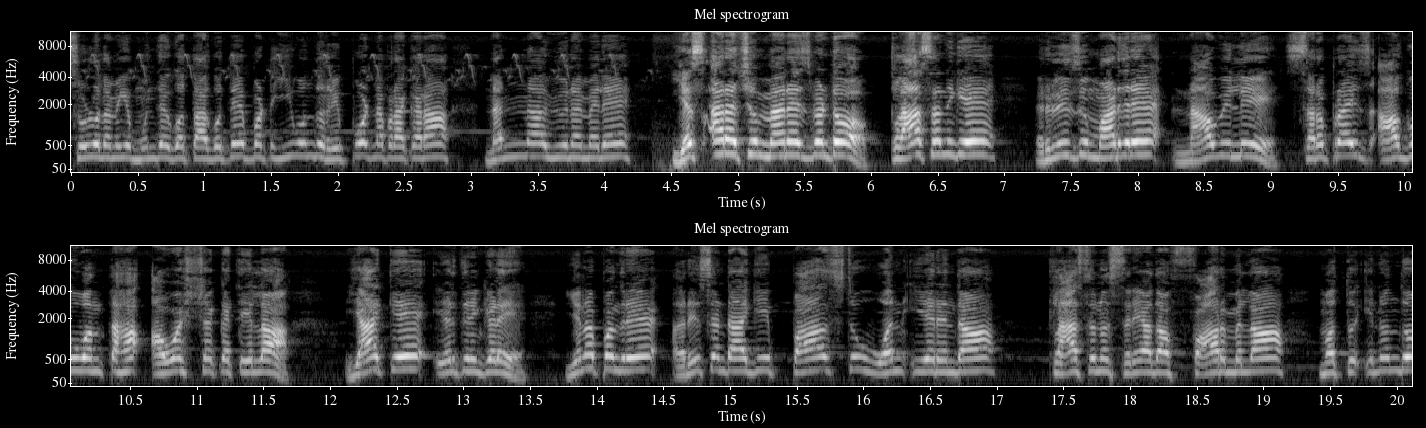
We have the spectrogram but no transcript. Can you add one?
ಸುಳ್ಳು ನಮಗೆ ಮುಂದೆ ಗೊತ್ತಾಗುತ್ತೆ. ಬಟ್ ಈ ಒಂದು ರಿಪೋರ್ಟ್ನ ಪ್ರಕಾರ ನನ್ನ ವ್ಯೂನ ಮೇಲೆ ಎಸ್ ಆರ್ ಎಚ್ ಮ್ಯಾನೇಜ್ಮೆಂಟ್ ಕ್ಲಾಸನ್ಗೆ ರಿಲೀಸ್ ಮಾಡಿದ್ರೆ ನಾವಿಲ್ಲಿ ಸರ್ಪ್ರೈಸ್ ಆಗುವಂತಹ ಅವಶ್ಯಕತೆ ಇಲ್ಲ. ಯಾಕೆ ಹೇಳ್ತೀನಿ ಕೇಳಿ. ಏನಪ್ಪ ಅಂದ್ರೆ ರೀಸೆಂಟ್ ಆಗಿ ಪಾಸ್ಟ್ ಒನ್ ಇಯರ್ ಇಂದ ಕ್ಲಾಸ್ ಅನ್ನು ಸರಿಯಾದ ಫಾರ್ಮ್ ಇಲ್ಲ ಮತ್ತು ಇನ್ನೊಂದು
